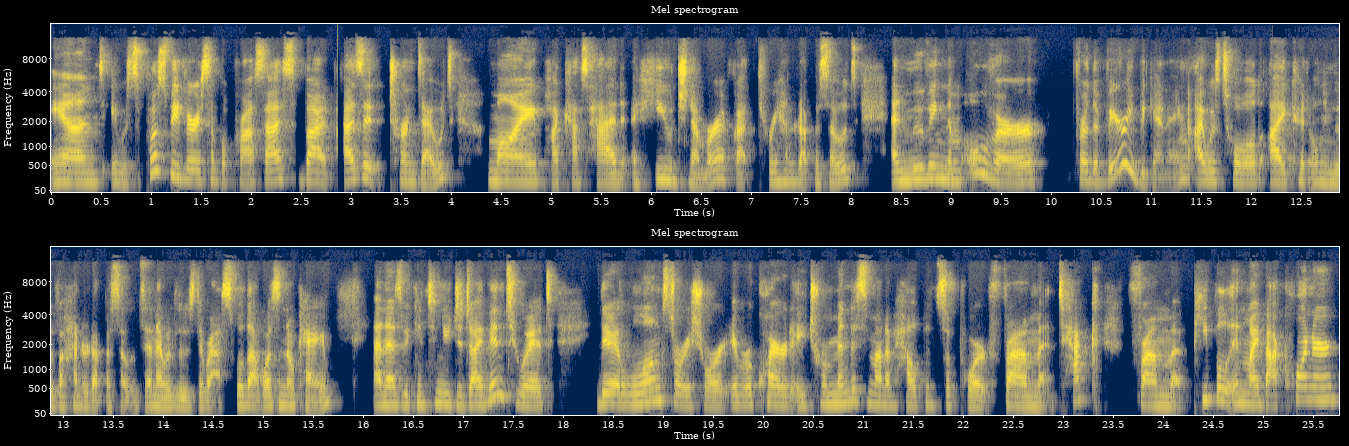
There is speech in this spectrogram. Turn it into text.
And it was supposed to be a very simple process, but as it turns out, my podcast had a huge number. I've got 300 episodes, and moving them over for the very beginning, I was told I could only move 100 episodes and I would lose the rest. Well, that wasn't okay. And as we continued to dive into it, the long story short, it required a tremendous amount of help and support from tech, from people in my back corner,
